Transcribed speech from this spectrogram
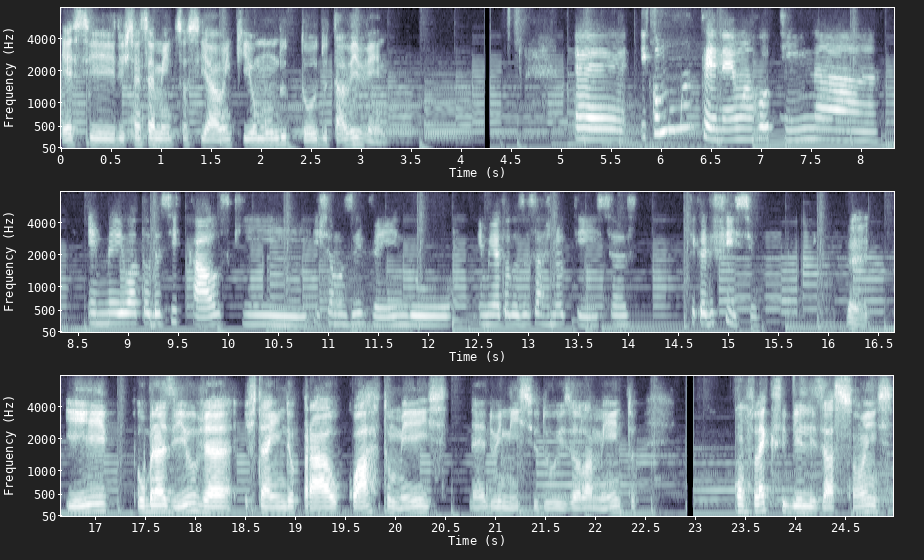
esse distanciamento social em que o mundo todo está vivendo. É, e como manter né, uma rotina em meio a todo esse caos que estamos vivendo, em meio a todas essas notícias, fica difícil. É, e o Brasil já está indo para o quarto mês né, do início do isolamento, com flexibilizações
